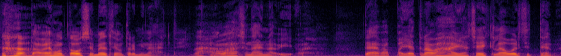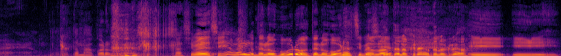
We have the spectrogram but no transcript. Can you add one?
Estabas en octavo semestre y no terminaste. Ajá. No vas a hacer nada en la vida. Te vas para allá a trabajar y ser esclavo del sistema. No me acuerdo. así me decía, amigo, te lo juro, te lo juro. Así me No, no, decía. te lo creo, te lo creo. Y, y,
